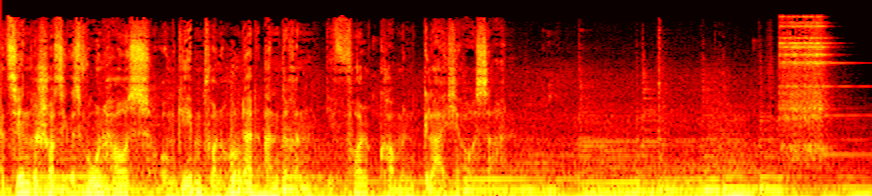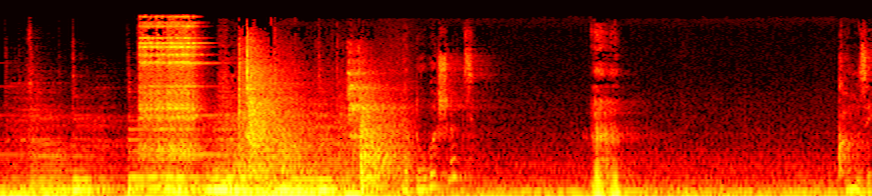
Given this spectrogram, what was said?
Ein zehngeschossiges Wohnhaus, umgeben von hundert anderen, die vollkommen gleich aussahen. Herr Doberschütz? Kommen Sie.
